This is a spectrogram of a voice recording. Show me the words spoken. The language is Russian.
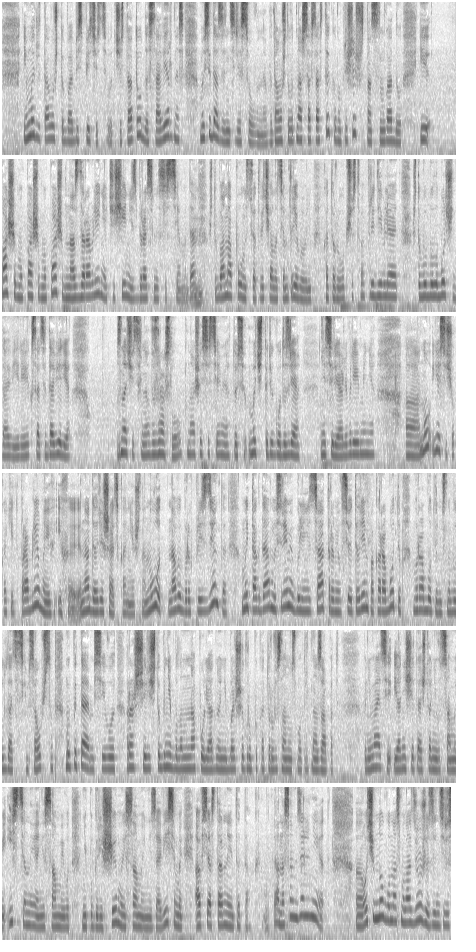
И мы для того, чтобы обеспечить вот чистоту, достоверность, мы всегда заинтересованы, потому что вот наш состав стыка, мы пришли в 2016 году, и пашем и пашем и пашем на оздоровление, очищение избирательной системы, да, угу. чтобы она полностью отвечала тем требованиям, которые общество предъявляет, чтобы было больше доверия. И, кстати, доверие значительно возросло к нашей системе. То есть мы 4 года зря не теряли времени. А, ну, есть еще какие-то проблемы, их, их э, надо решать, конечно. Ну вот, на выборах президента мы тогда, мы все время были инициаторами, все это время, пока работаем, мы работаем с наблюдательским сообществом, мы пытаемся его расширить, чтобы не было монополии одной небольшой группы, которая в основном смотрит на Запад понимаете, и они считают, что они вот самые истинные, они самые вот непогрешимые, самые независимые, а все остальные это так. Вот, да, на самом деле нет. Э, очень много у нас молодежи,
